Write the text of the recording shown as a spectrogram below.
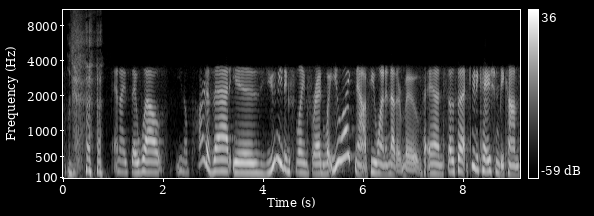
and I say, well, you know, part of that is you need to explain, Fred, what you like now if you want another move. And so, so that communication becomes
